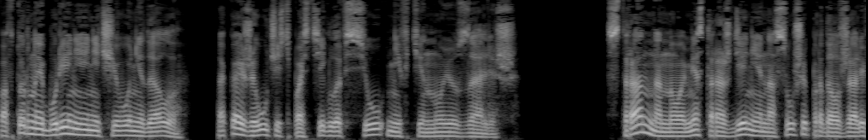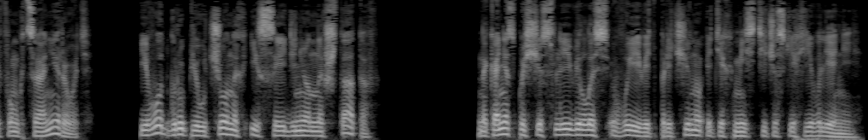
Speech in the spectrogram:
Повторное бурение ничего не дало. Такая же участь постигла всю нефтяную залежь. Странно, но месторождения на суше продолжали функционировать. И вот группе ученых из Соединенных Штатов наконец посчастливилось выявить причину этих мистических явлений.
